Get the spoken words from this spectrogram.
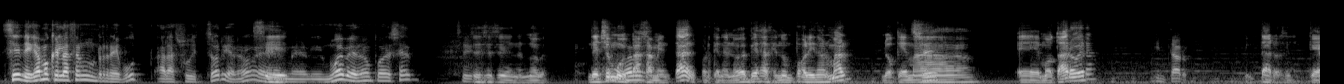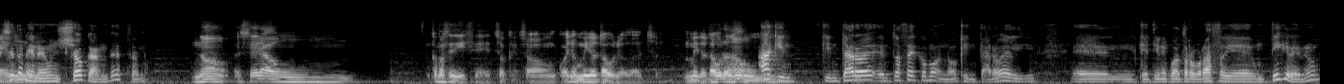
Sí, digamos que le hacen un reboot a la, su historia, ¿no? Sí. En el 9, ¿no? Puede ser. Sí, sí, sí, en el 9. De hecho, muy 9. baja mental, porque en el 9 empieza haciendo un poli normal, lo quema eh, Motaro, ¿era? Quintaro. Quintaro, sí. que Ese también es un Shokan de esto, ¿no? No, ese era un. ¿Cómo se dice? Estos que son. Coño, un minotauro, de hecho. Un minotauro, no. Un... Ah, Quin- Quintaro es, entonces, ¿cómo? No, Quintaro es el, el que tiene cuatro brazos y es un tigre, ¿no?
